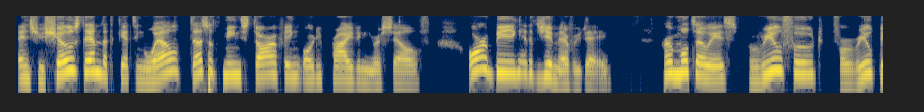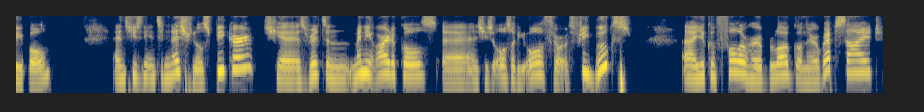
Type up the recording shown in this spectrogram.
And she shows them that getting well doesn't mean starving or depriving yourself or being at the gym every day. Her motto is real food for real people. And she's an international speaker. She has written many articles uh, and she's also the author of three books. Uh, you can follow her blog on her website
